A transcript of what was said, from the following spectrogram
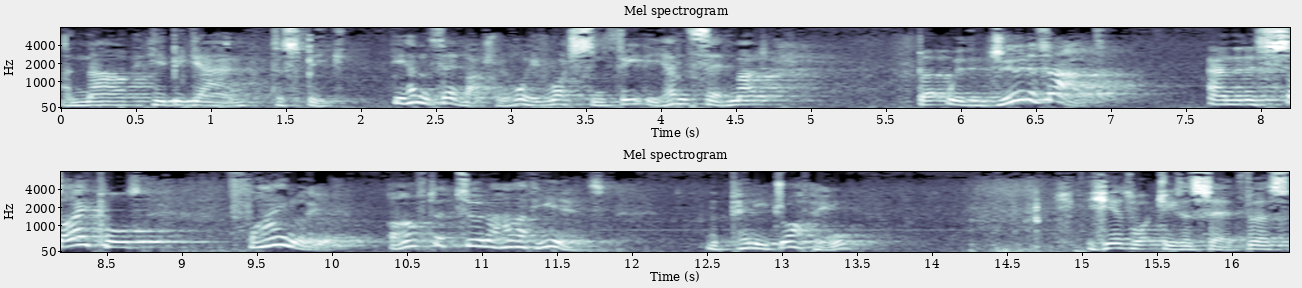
And now he began to speak. He hadn't said much before. He'd watched some feet. He hadn't said much. But with Judas out and the disciples finally, after two and a half years, the penny dropping, here's what Jesus said. Verse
